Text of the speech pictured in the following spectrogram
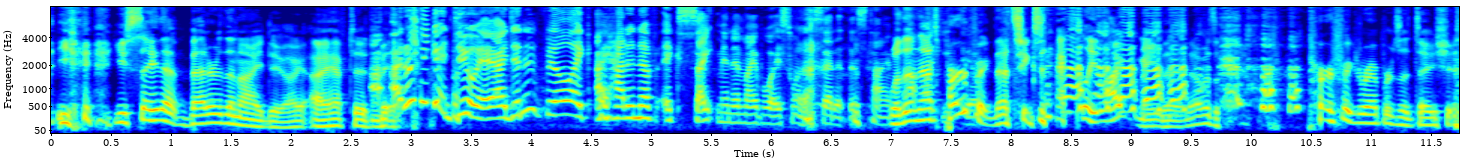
You, you say that better than I do, I, I have to admit. I don't think I do. I I didn't feel like I had enough excitement in my voice when I said it this time. Well, then Not that's like perfect. That's exactly like me. Then that was a perfect representation.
